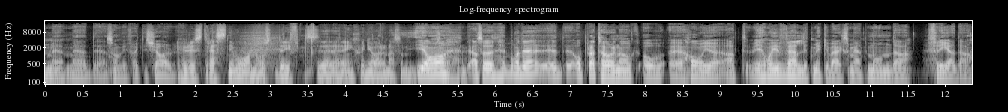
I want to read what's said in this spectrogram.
med, med, eh, som vi faktiskt kör. Hur är stressnivån hos driftingenjörerna? Som ja, alltså, både eh, operatörerna och, och eh, har ju att vi har ju väldigt mycket verksamhet måndag, fredag.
